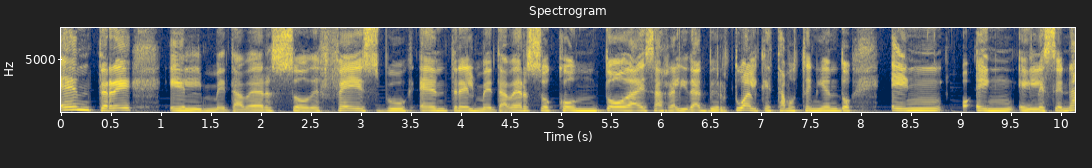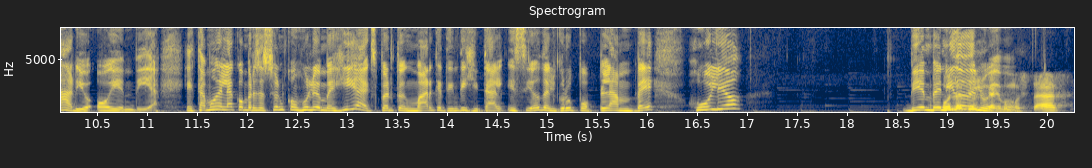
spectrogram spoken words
entre el metaverso de Facebook, entre el metaverso con toda esa realidad virtual que estamos teniendo en, en, el escenario hoy en día. Estamos en la conversación con Julio Mejía, experto en marketing digital y CEO del grupo Plan B. Julio, bienvenido de nuevo. ¿Cómo estás?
